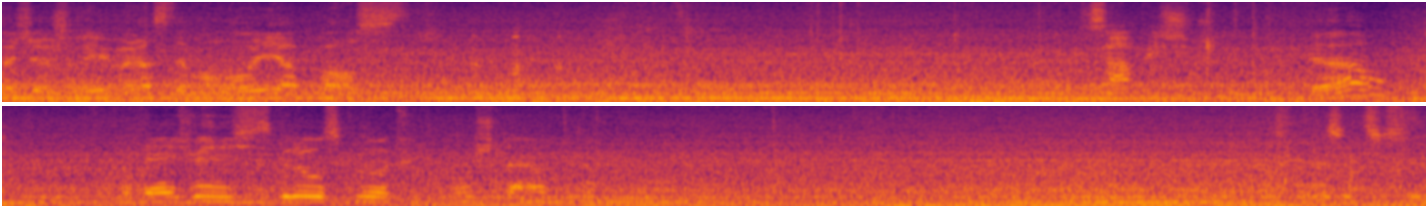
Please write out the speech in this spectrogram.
Das ist ja schlimmer, als der Maloja passt. Sam ist Ja. Und der ist wenigstens groß genug für die Postauto. Nase zu sehen.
